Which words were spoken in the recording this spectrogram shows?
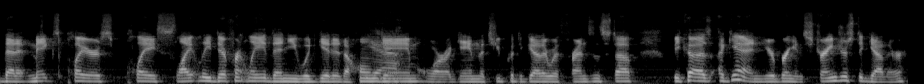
that it makes players play slightly differently than you would get at a home yeah. game or a game that you put together with friends and stuff. Because again, you're bringing strangers together.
